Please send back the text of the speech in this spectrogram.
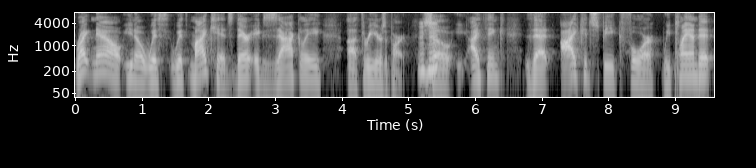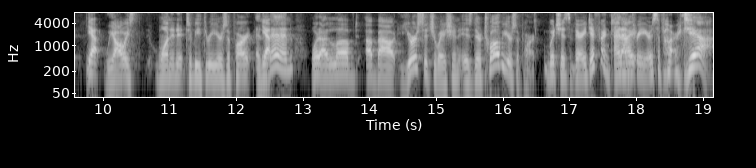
right now, you know, with with my kids, they're exactly uh, three years apart. Mm-hmm. So I think that I could speak for we planned it. Yeah, We always wanted it to be three years apart, and Yep. then what I loved about your situation is they're twelve years apart. which is very different And than I- three years apart. Yeah.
